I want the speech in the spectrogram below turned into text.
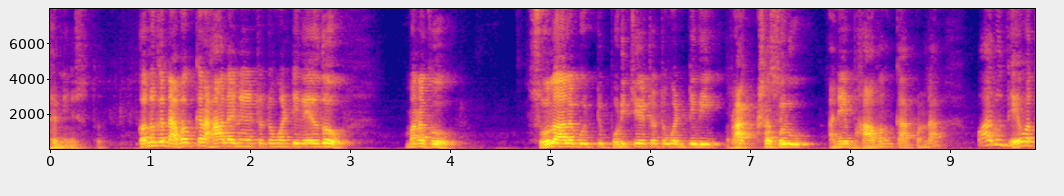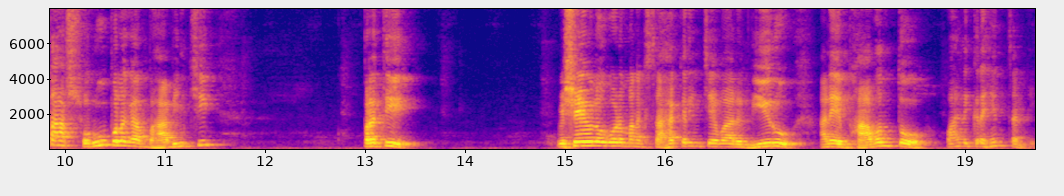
ధన్యమిస్తుంది కనుక నవగ్రహాలు అనేటటువంటివి ఏదో మనకు శూలాల గుట్టి పొడిచేటటువంటివి రాక్షసులు అనే భావం కాకుండా వారు దేవతా స్వరూపులుగా భావించి ప్రతి విషయంలో కూడా మనకు సహకరించేవారు వీరు అనే భావంతో వాళ్ళని గ్రహించండి.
